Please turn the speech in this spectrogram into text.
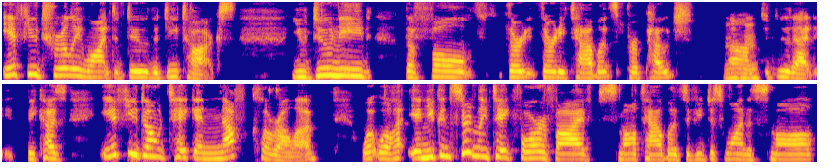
if you truly want to do the detox, you do need the full 30, 30 tablets per pouch um, mm-hmm. to do that because if you don't take enough chlorella what will and you can certainly take four or five small tablets if you just want a small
